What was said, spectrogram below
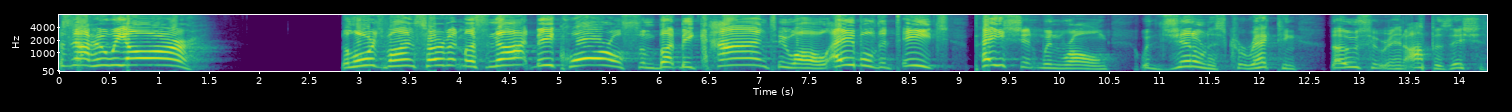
That's not who we are. The Lord's bondservant must not be quarrelsome, but be kind to all, able to teach, patient when wronged, with gentleness correcting those who are in opposition.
